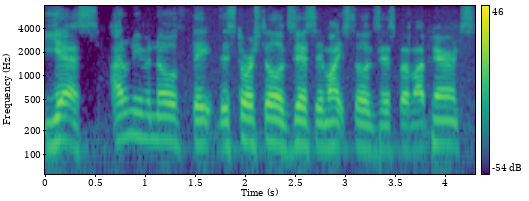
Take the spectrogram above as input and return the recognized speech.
Yes. I don't even know if they, the store still exists. It might still exist, but my parents,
